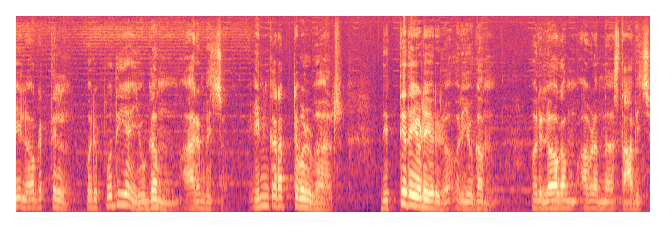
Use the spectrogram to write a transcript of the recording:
ഈ ലോകത്തിൽ ഒരു പുതിയ യുഗം ആരംഭിച്ചു. ഇൻകറപ്റ്റബിൾ വേൾഡ് നിത്യതയുടെ ഒരു ഒരു യുഗം ഒരു ലോകം അവിടുന്ന് സ്ഥാപിച്ചു.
